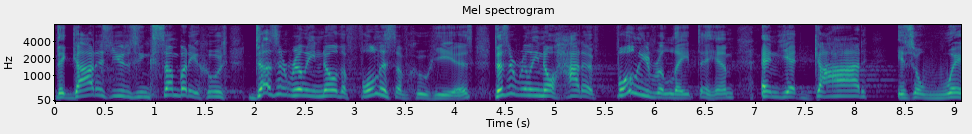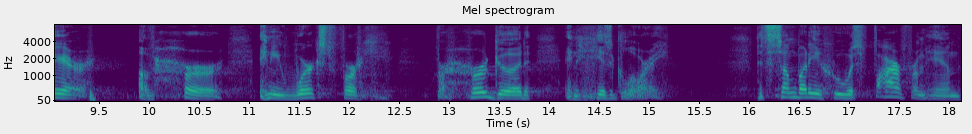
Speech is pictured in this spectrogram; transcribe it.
that God is using somebody who doesn't really know the fullness of who he is, doesn't really know how to fully relate to him, and yet God is aware of her and he works for, for her good and his glory that somebody who was far from him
